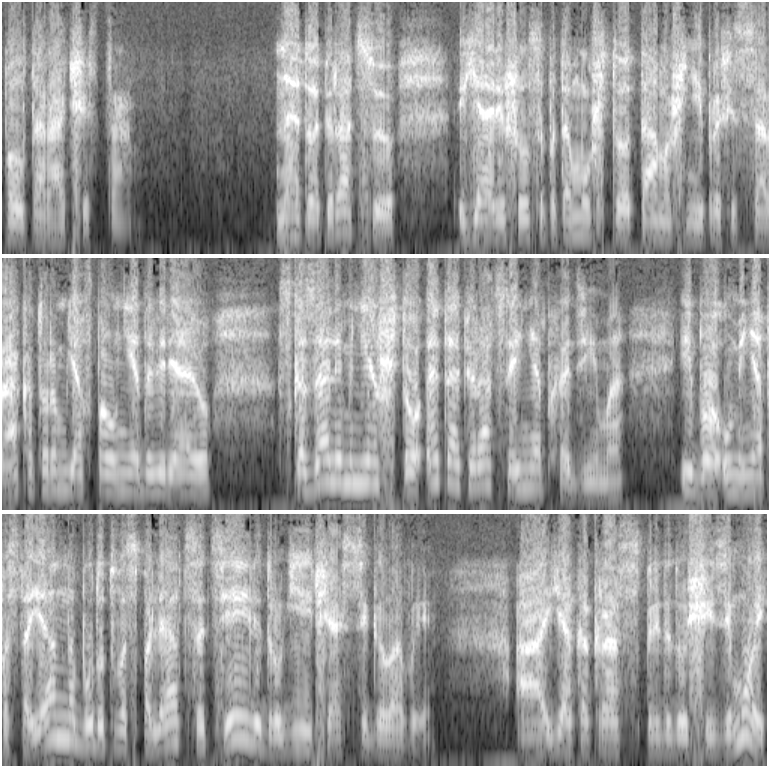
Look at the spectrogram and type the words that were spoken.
полтора часа. На эту операцию я решился потому, что тамошние профессора, которым я вполне доверяю, сказали мне, что эта операция необходима, ибо у меня постоянно будут воспаляться те или другие части головы а я как раз с предыдущей зимой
